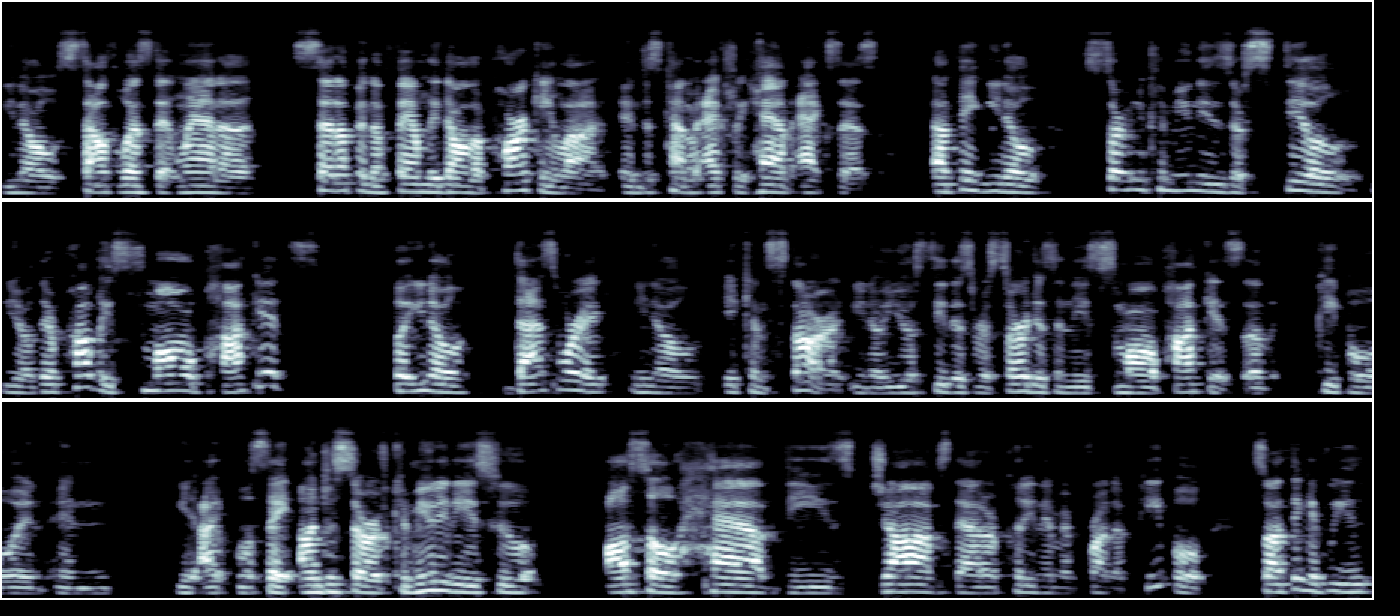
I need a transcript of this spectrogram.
you know Southwest Atlanta, set up in a Family Dollar parking lot, and just kind of actually have access. I think you know certain communities are still you know they're probably small pockets, but you know that's where it you know it can start. You know you'll see this resurgence in these small pockets of people in, in you know, I will say underserved communities who also have these jobs that are putting them in front of people so I think if we,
